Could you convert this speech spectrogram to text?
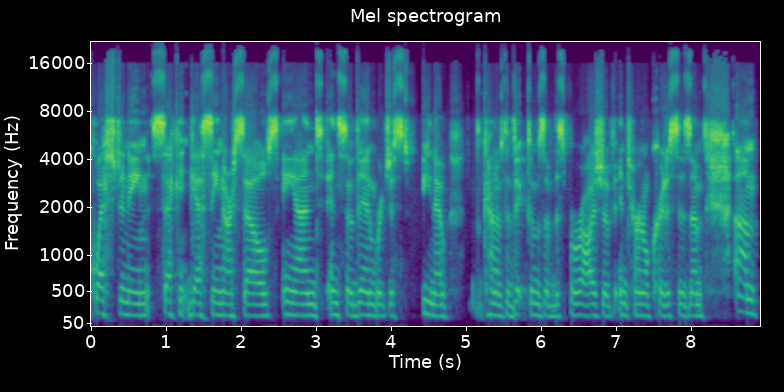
questioning, second guessing ourselves, and and so then we're just you know kind of the victims of this barrage of internal criticism. Um,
